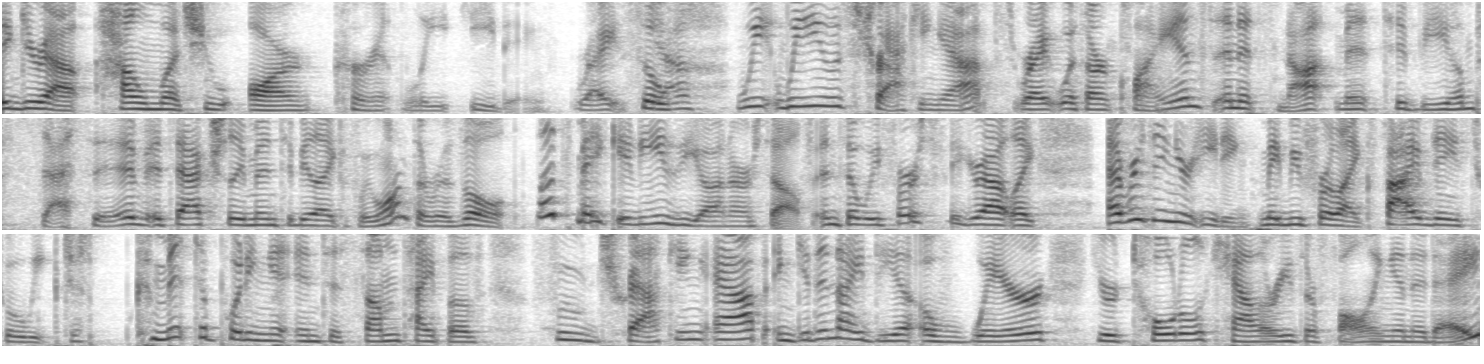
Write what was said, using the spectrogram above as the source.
figure out how much you are currently eating, right? So Yeah. we, we use tracking apps, right, with our clients, and it's not meant to be obsessive. It's actually meant to be like, if we want the result, let's make it easy on ourselves. And so we first figure out like everything you're eating, maybe for like five days to a week, just commit to putting it into some type of food tracking app and get an idea of where your total calories are falling in a day.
